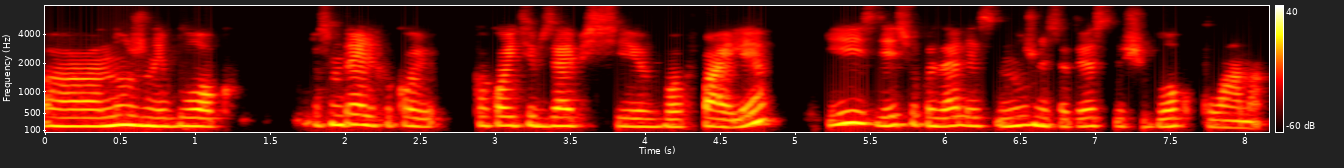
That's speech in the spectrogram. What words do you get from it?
э, нужный блок, посмотрели, какой какой тип записи в файле, и здесь указали нужный соответствующий блок плана.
